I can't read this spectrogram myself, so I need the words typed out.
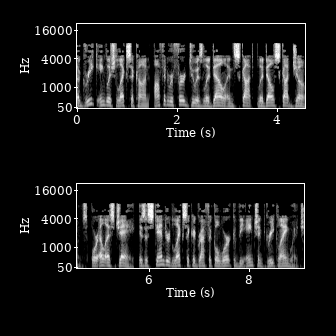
A Greek-English lexicon, often referred to as Liddell and Scott, Liddell Scott-Jones, or LSJ, is a standard lexicographical work of the ancient Greek language.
